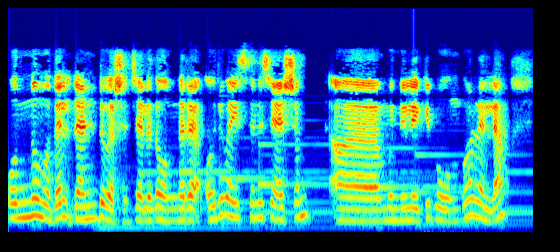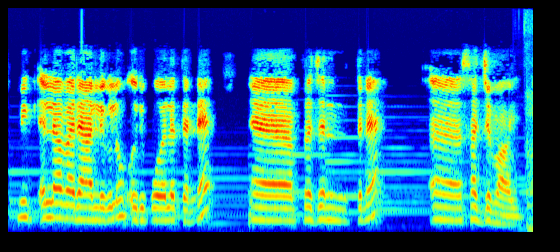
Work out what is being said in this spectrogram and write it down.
ഒന്നു മുതൽ രണ്ട് വർഷം ചിലത് ഒന്നര ഒരു വയസ്സിന് ശേഷം മുന്നിലേക്ക് പോകുമ്പോഴെല്ലാം എല്ലാ വരാലുകളും ഒരുപോലെ തന്നെ പ്രജനനത്തിന് സജ്ജമായിരിക്കും.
